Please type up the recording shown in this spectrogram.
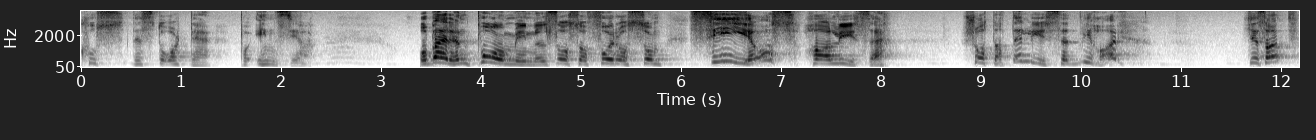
hvordan det står til på innsida. Og bare en påminnelse også for oss som sier oss ha lyset. Se at det er lyset vi har. Ikke sant?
